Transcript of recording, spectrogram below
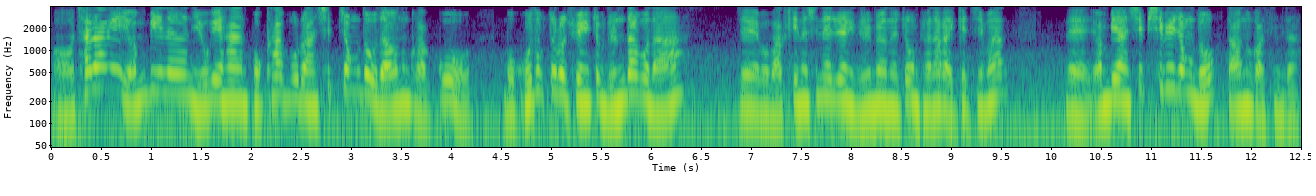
어, 차량의 연비는 이게 한 복합으로 한 10 정도 나오는 것 같고 뭐 고속도로 주행이 좀 는다거나 이제 뭐 막히는 시내 주행이 늘면은 조금 변화가 있겠지만 네 연비 한 10, 11 정도 나오는 것 같습니다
